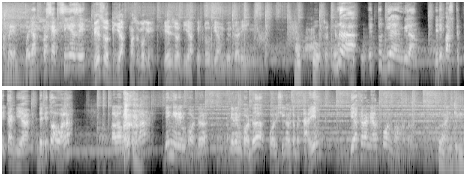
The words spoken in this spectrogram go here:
apa ya banyak persepsinya sih Dia zodiak maksud gue gini. Dia zodiak itu diambil dari Buku. Zodiak, enggak buku. itu dia yang bilang jadi pas ketika dia jadi tuh awalnya kalau nggak salah dia ngirim kode. Ngirim kode polisi nggak bisa pecahin. Dia akhirnya nelpon kalau nggak salah. Tuh anjing.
